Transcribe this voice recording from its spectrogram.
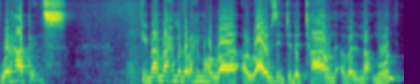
What happens? Imam Ahmad rahimahullah arrives into the town of Al-Ma'mun.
